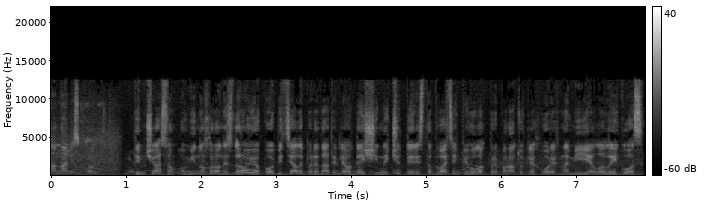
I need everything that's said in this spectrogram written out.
на аналіз крові. Тим часом у Мінохорони здоров'я пообіцяли передати для Одещини 420 пігулок препарату для хворих на мієлолейкоз.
